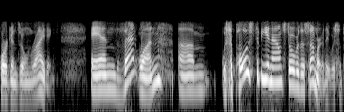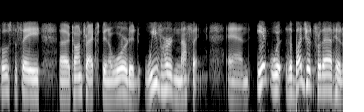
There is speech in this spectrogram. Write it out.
Horgan's own riding. And that one um, was supposed to be announced over the summer. They were supposed to say uh, contract's been awarded. We've heard nothing, and it w- the budget for that had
